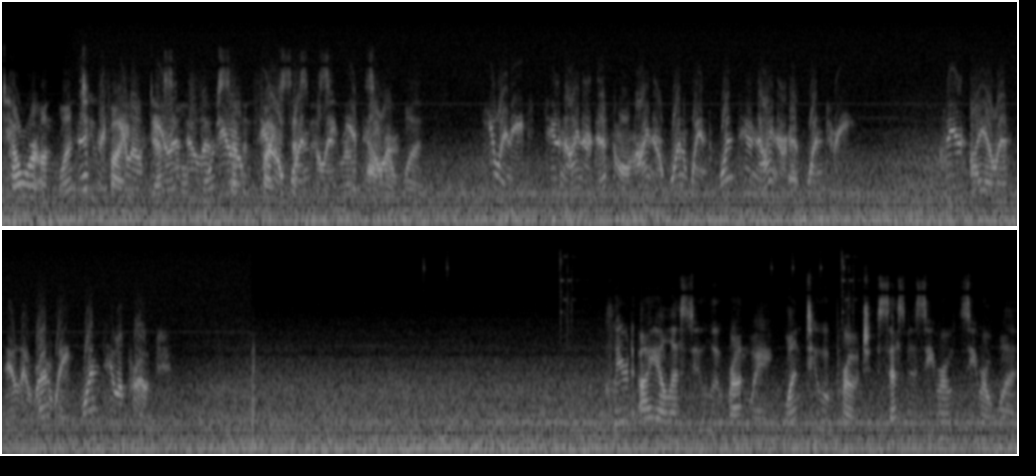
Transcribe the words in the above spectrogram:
Tower on 125 decimal 475 Cessna 001. QNH 29er decimal 9er 1 wind 129er at 1 tree. Cleared ILS Zulu runway 12 approach. Cleared ILS Zulu runway 12 approach Cessna 001.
